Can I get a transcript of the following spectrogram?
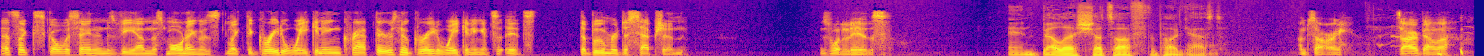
That's like Skull was saying in his VM this morning was like the Great Awakening crap. There is no Great Awakening. It's it's the boomer deception. Is what it is. And Bella shuts off the podcast. I'm sorry. Sorry, Bella.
